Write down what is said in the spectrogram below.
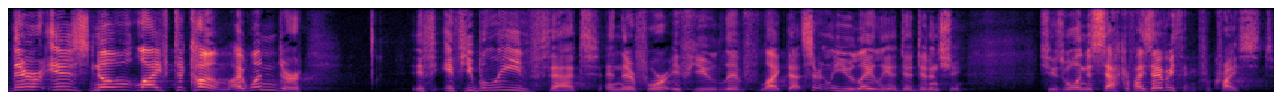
there is no life to come. I wonder if, if you believe that, and therefore if you live like that. Certainly Eulalia did, didn't she? She was willing to sacrifice everything for Christ,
